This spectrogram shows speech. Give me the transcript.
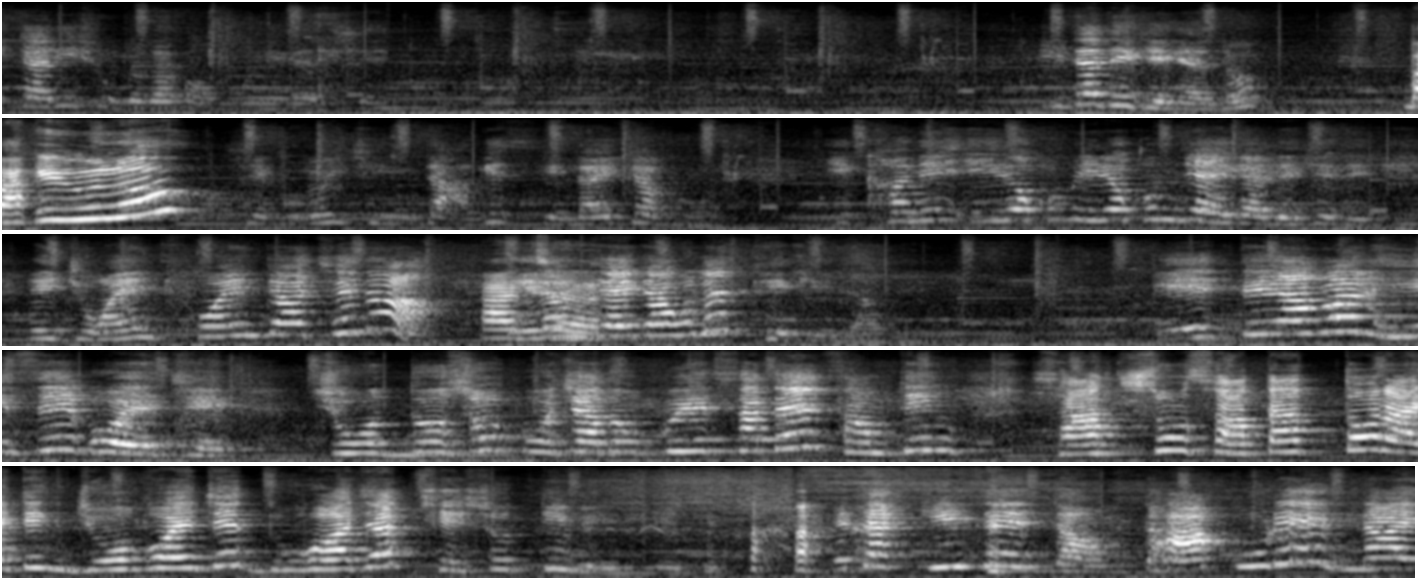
এটারই সুতোটা কম হয়ে গেছে। এটা দেখে গেল। বাকিগুলো? সেগুলোই চিন্তা আগে সেলাইটা এখানে এইরকম এইরকম জায়গা দেখে দে। এই জয়েন্ট পয়েন্ট আছে না আচ্ছা। এরকম জায়গা হলে থেকে যাবে। এতে আমার হিসেব হয়েছে। চোদ্দশো পঁচানব্বই এর সাথে সামথিং সাতশো সাতাত্তর আই থিঙ্ক যোগ হয়েছে দু হাজার ছেষট্টি বেরিয়েছে এটা কিসের দাম? ঠাকুরের নাই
